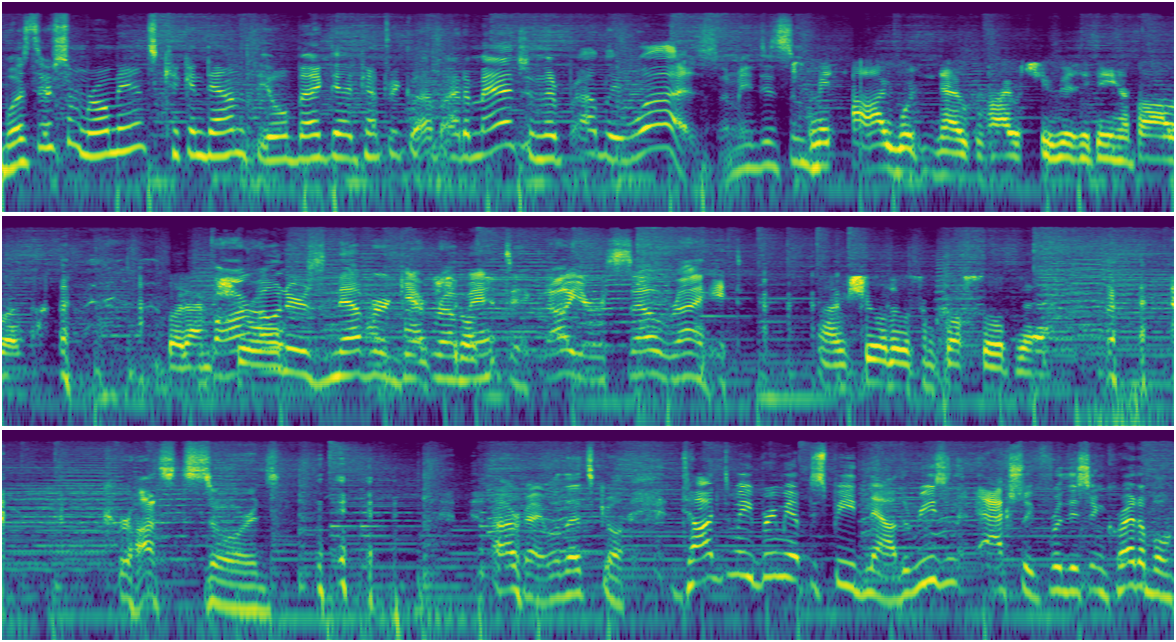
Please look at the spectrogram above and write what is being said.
Was there some romance kicking down at the old Baghdad Country Club? I'd imagine there probably was. I mean, did some? I mean, I wouldn't know because I was too busy being a bar owner. But I'm bar sure, owners never I'm, get I'm romantic. Sure, oh, you're so right. I'm sure there was some cross swords there. Crossed swords. All right, well, that's cool. Talk to me, bring me up to speed now. The reason, actually, for this incredible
